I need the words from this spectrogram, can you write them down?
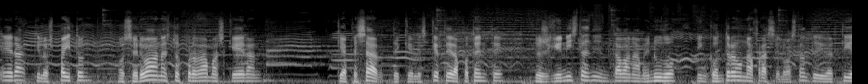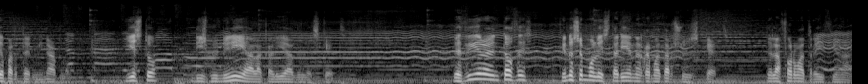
era que los Python observaban estos programas que eran que a pesar de que el sketch era potente, los guionistas intentaban a menudo encontrar una frase lo bastante divertida para terminarlo, y esto disminuiría la calidad del sketch. Decidieron entonces que no se molestarían en rematar sus sketches, de la forma tradicional,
